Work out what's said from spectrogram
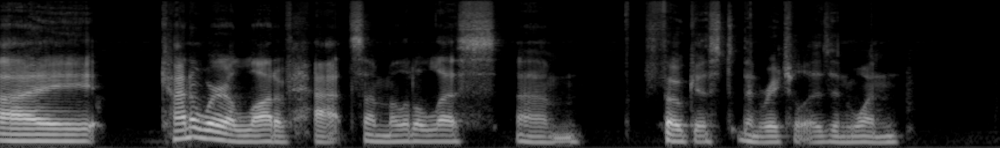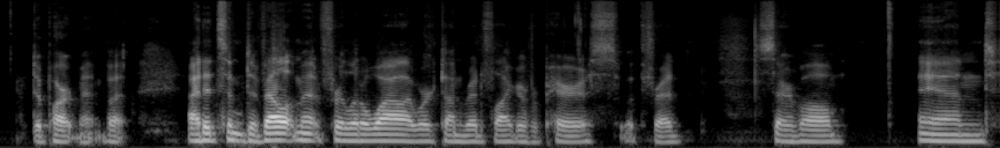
I kind of wear a lot of hats. I'm a little less um, focused than Rachel is in one department. But I did some development for a little while. I worked on Red Flag over Paris with Fred Serval, and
